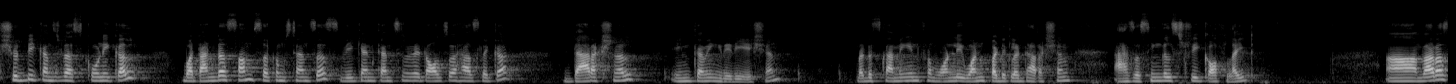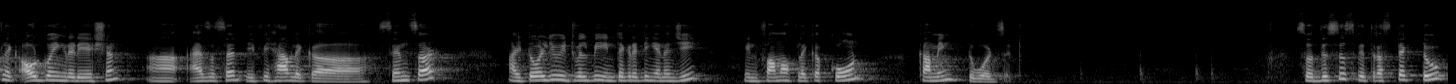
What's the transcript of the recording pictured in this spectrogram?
should be considered as conical but under some circumstances we can consider it also has like a directional incoming radiation that is coming in from only one particular direction as a single streak of light. Uh, whereas like outgoing radiation uh, as I said if we have like a sensor I told you it will be integrating energy in form of like a cone coming towards it. So, this is with respect to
